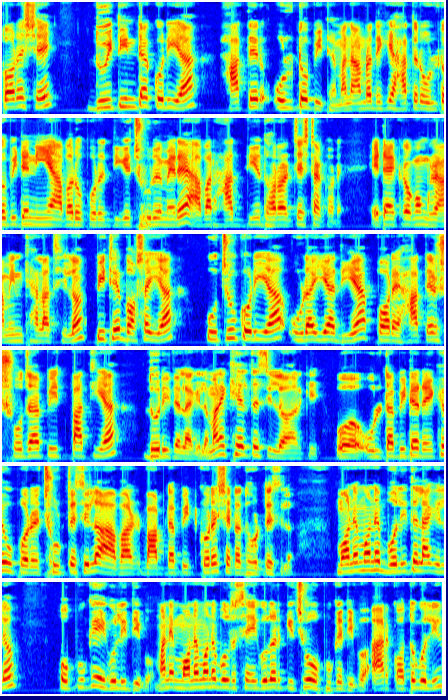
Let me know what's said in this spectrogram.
পরে সে দুই, তিনটা করিয়া হাতের উল্টো পিঠে মানে আমরা দেখি হাতের উল্টো পিঠে নিয়ে আবার উপরের দিকে ছুঁড়ে মেরে আবার হাত দিয়ে ধরার চেষ্টা করে। এটা একরকম গ্রামীণ খেলা ছিল। পিঠে বসাইয়া, উঁচু করিয়া, উড়াইয়া দিয়া, পরে হাতের সোজা পিঠ পাতিয়া ধরিতে লাগিল। মানে খেলতেছিল আর কি ও উল্টা পিঠে রেখে উপরে ছুটতেছিল, আবার বাপডা পিঠ করে সেটা ধরতেছিল। মনে মনে বলিতে লাগিল, অপুকে এগুলি দিব। মানে মনে মনে বলতেছে, এগুলোর কিছু অপুকে দিব। আর কতগুলি?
